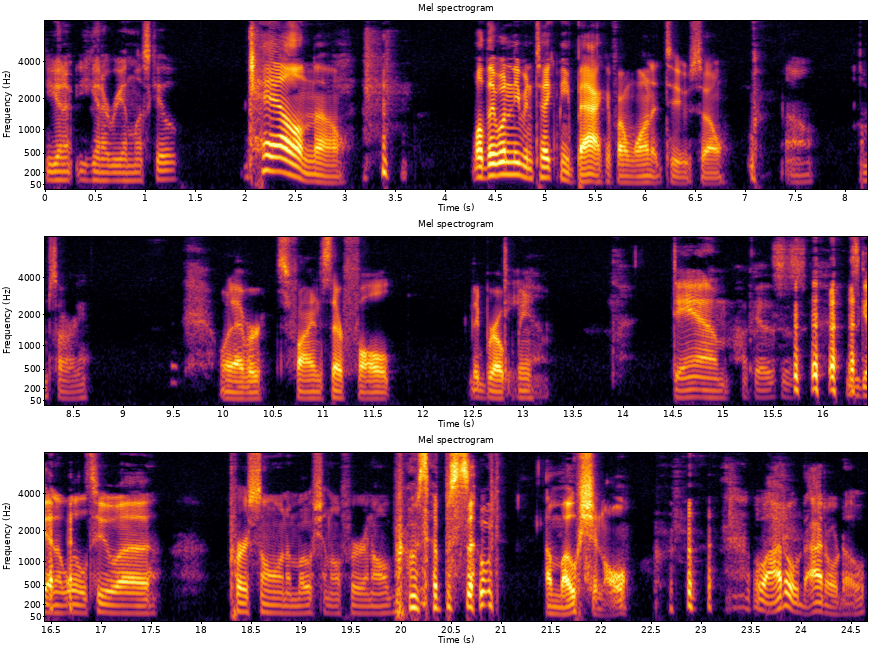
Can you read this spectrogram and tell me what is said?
You gonna you gonna re-enlist Caleb? Hell no. well, they wouldn't even take me back if I wanted to, so Oh, I'm sorry. whatever. It's fine. It's their fault. They broke me. Damn. Damn. Okay, this is this is getting a little too uh personal and emotional for an All Bros episode. Emotional. well, I don't I don't know.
